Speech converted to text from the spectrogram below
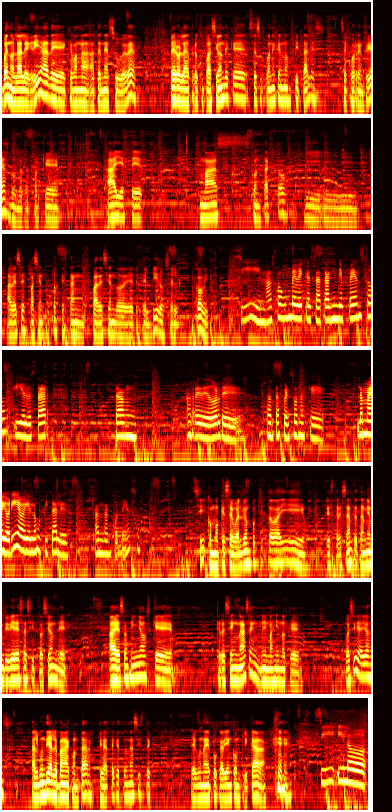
bueno, la alegría de que van a, tener su bebé, pero la preocupación de que se supone que en los hospitales se corren riesgos, ¿verdad? Porque hay este más contacto y, a veces pacientitos que están padeciendo del el virus, el COVID. Sí, más con un bebé que está tan indefenso y el estar tan alrededor de tantas personas que la mayoría hoy en los hospitales andan con eso. Sí, como que se vuelve un poquito ahí estresante también vivir esa situación de a esos niños que, que recién nacen, me imagino que, pues sí, ellos algún día les van a contar. Fíjate que tú naciste en una época bien complicada. sí, y lo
